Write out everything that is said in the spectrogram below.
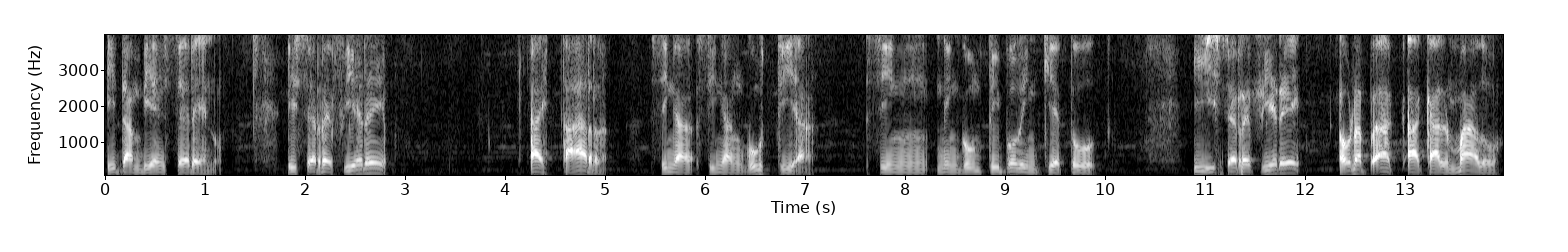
y también sereno. Y se refiere a estar sin, sin angustia, sin ningún tipo de inquietud. Y se refiere a, una, a, calmado,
